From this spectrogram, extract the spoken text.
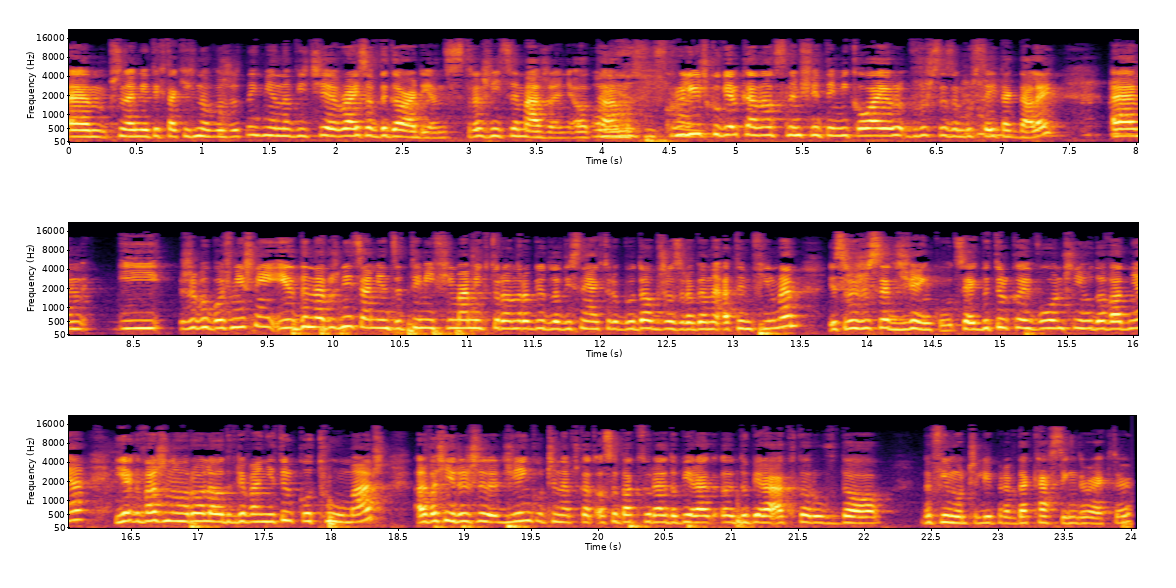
Em, przynajmniej tych takich nowożytnych, mianowicie Rise of the Guardians, Strażnicy Marzeń, o tam Jezus Króliczku Wielkanocnym, Świętym Mikołaju, Wróżce Zębuszce i tak dalej. Em, I żeby było śmieszniej, jedyna różnica między tymi filmami, które on robił dla Disneya, które były dobrze zrobione, a tym filmem, jest reżyser dźwięku, co jakby tylko i wyłącznie udowadnia, jak ważną rolę odgrywa nie tylko tłumacz, ale właśnie reżyser dźwięku, czy na przykład osoba, która dobiera, dobiera aktorów do, do filmu, czyli, prawda, casting director.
